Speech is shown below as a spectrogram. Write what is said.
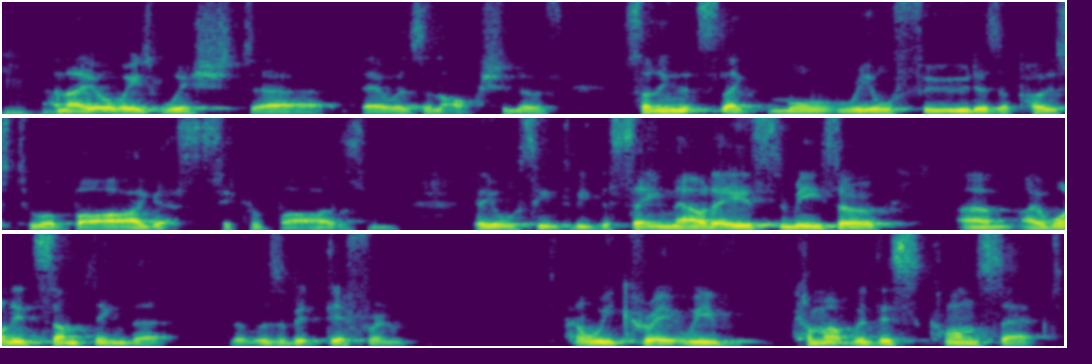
Mm-hmm. And I always wished uh, there was an option of something that's like more real food as opposed to a bar. I get sick of bars and they all seem to be the same nowadays to me. So um, I wanted something that, that was a bit different. And we create, we've come up with this concept,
